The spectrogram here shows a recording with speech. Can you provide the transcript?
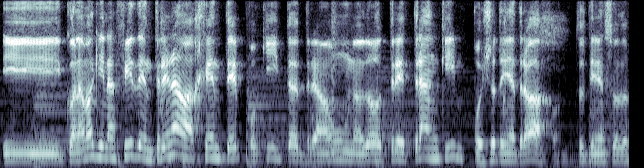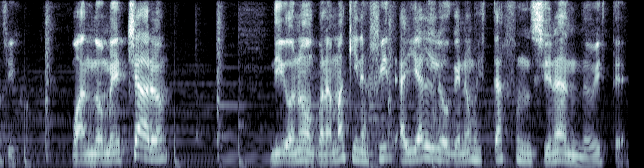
Y con la máquina fit entrenaba gente, poquita, entrenaba uno, dos, tres, tranqui, pues yo tenía trabajo, yo tenía sueldo fijo. Cuando me echaron, digo, no, con la máquina fit hay algo que no me está funcionando, ¿viste?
